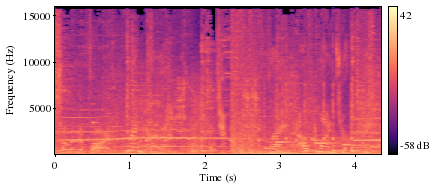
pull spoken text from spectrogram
Solidify! Rain cutter! Rain outlines your fate.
